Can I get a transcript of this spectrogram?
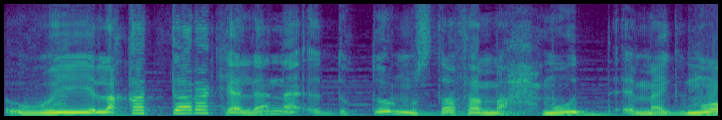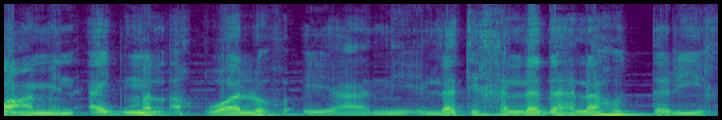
ولقد ترك لنا الدكتور مصطفى محمود مجموعة من أجمل أقواله يعني التي خلدها له التاريخ.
